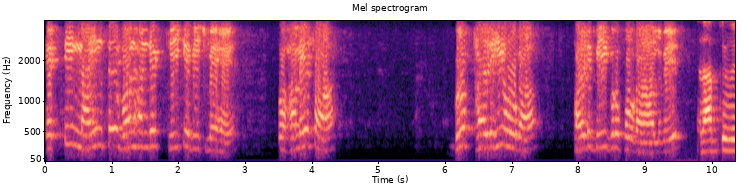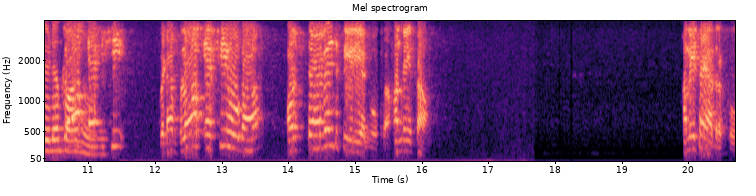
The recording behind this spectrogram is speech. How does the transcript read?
89 से 103 के बीच में है तो हमेशा ग्रुप थर्ड ही होगा। थर्ड बी ग्रुप होगा ऑलवेज सर आपकी वीडियो पॉज एफ़ बेटा ब्लॉक एफ़ ही होगा और सेवेंथ पीरियड होगा हमेशा। हमेशा याद रखो।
